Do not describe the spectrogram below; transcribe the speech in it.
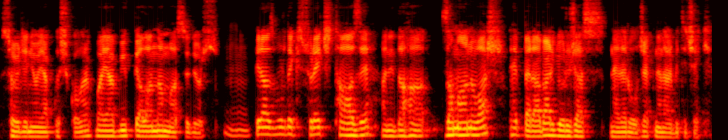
söyleniyor yaklaşık olarak. Bayağı büyük bir alandan bahsediyoruz. Hı hı. Biraz buradaki süreç taze. Hani daha zamanı var. Hep beraber göreceğiz neler olacak, neler bitecek.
